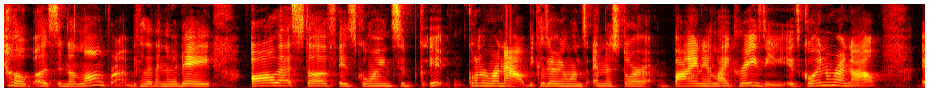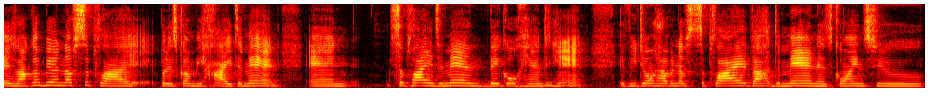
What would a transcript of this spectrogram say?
help us in the long run because at the end of the day all that stuff is going to it, going to run out because everyone's in the store buying it like crazy. It's going to run out. It's not going to be enough supply but it's going to be high demand. And supply and demand they go hand in hand. If you don't have enough supply the demand is going to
